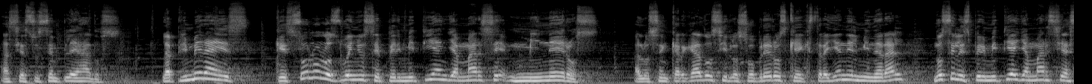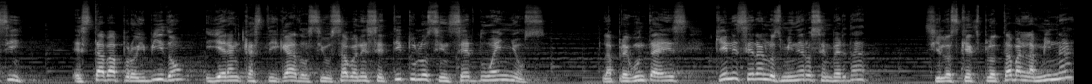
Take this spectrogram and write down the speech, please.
hacia sus empleados. La primera es que solo los dueños se permitían llamarse mineros. A los encargados y los obreros que extraían el mineral no se les permitía llamarse así. Estaba prohibido y eran castigados si usaban ese título sin ser dueños. La pregunta es, ¿quiénes eran los mineros en verdad? ¿Si los que explotaban la mina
